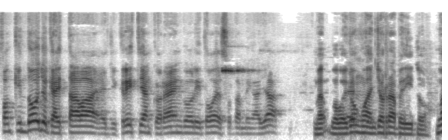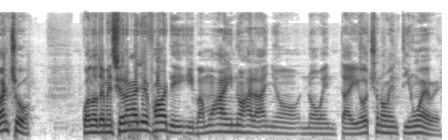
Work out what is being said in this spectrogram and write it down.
Funkin' Dojo, que ahí estaba Edgy Christian, Corangle y todo eso también allá. Me, me voy con Juancho rapidito. Juancho, cuando te mencionan a Jeff Hardy y vamos a irnos al año 98-99,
